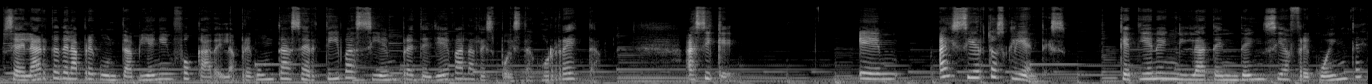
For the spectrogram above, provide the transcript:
O sea, el arte de la pregunta bien enfocada y la pregunta asertiva siempre te lleva a la respuesta correcta. Así que em, hay ciertos clientes que tienen la tendencia frecuente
